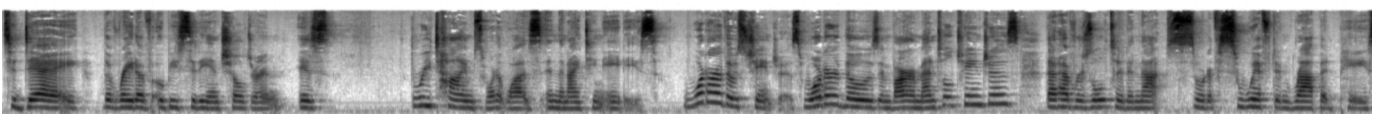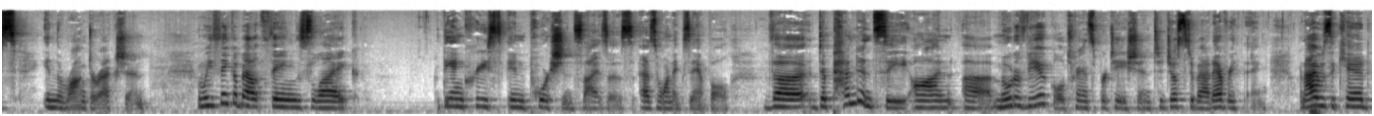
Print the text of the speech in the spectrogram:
today the rate of obesity in children is three times what it was in the 1980s? What are those changes? What are those environmental changes that have resulted in that sort of swift and rapid pace in the wrong direction? And we think about things like the increase in portion sizes, as one example, the dependency on uh, motor vehicle transportation to just about everything. When I was a kid,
